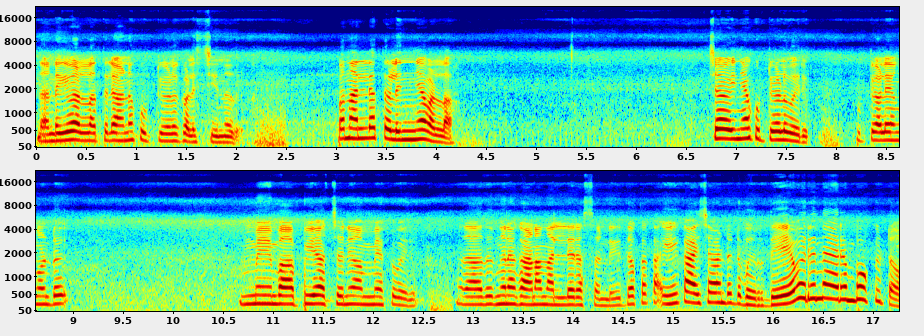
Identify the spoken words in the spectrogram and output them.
ഇതാണ്ട് ഈ വെള്ളത്തിലാണ് കുട്ടികൾ കളിച്ചിരുന്നത്. ഇപ്പം നല്ല തെളിഞ്ഞ വെള്ളം. ഉച്ച കഴിഞ്ഞാൽ കുട്ടികൾ വരും. കുട്ടികളെയും കൊണ്ട് ഉമ്മയും ബാപ്പിയും അച്ഛനും അമ്മയൊക്കെ വരും. അതായത് ഇങ്ങനെ കാണാൻ നല്ല രസമുണ്ട്. ഇതൊക്കെ ഈ കാഴ്ച കണ്ടിട്ട് വെറുതെ ഒരു നേരം പോക്ക് കിട്ടോ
